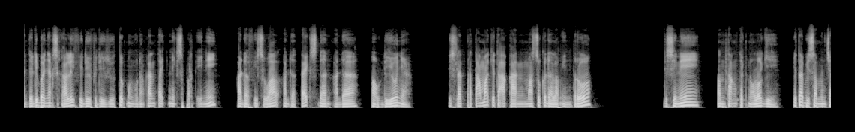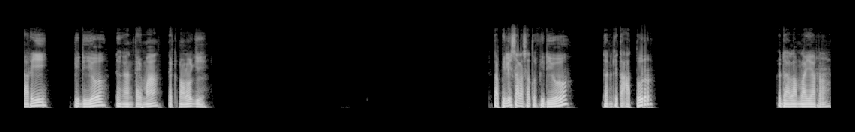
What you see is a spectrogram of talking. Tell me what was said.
Nah, jadi banyak sekali video-video YouTube menggunakan teknik seperti ini. Ada visual, ada teks, dan ada audionya. Di slide pertama kita akan masuk ke dalam intro. Di sini tentang teknologi. Kita bisa mencari video dengan tema teknologi. Kita pilih salah satu video dan kita atur ke dalam layar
